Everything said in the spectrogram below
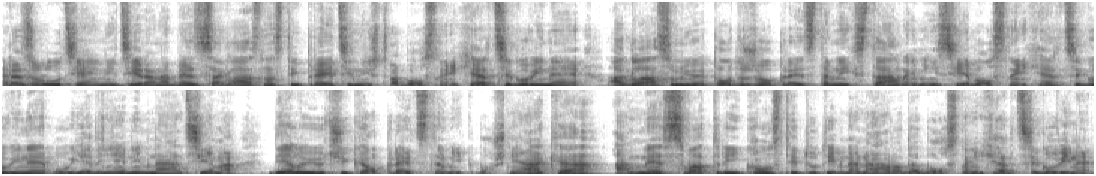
Rezolucija je inicirana bez saglasnosti predsjedništva Bosne i Hercegovine, a glasom ju je podržao predstavnik stalne misije Bosne i Hercegovine u Ujedinjenim nacijama, djelujući kao predstavnik Bošnjaka, a ne sva tri konstitutivna naroda Bosne i Hercegovine.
